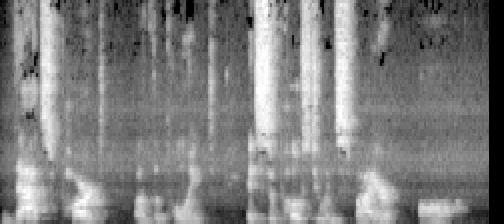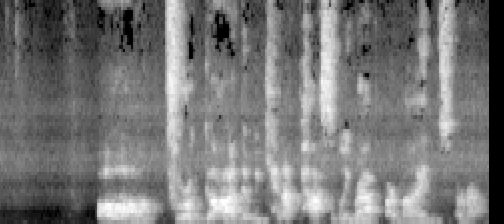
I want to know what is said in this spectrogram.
That's part of the point. It's supposed to inspire awe. Awe for a God that we cannot possibly wrap our minds around.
